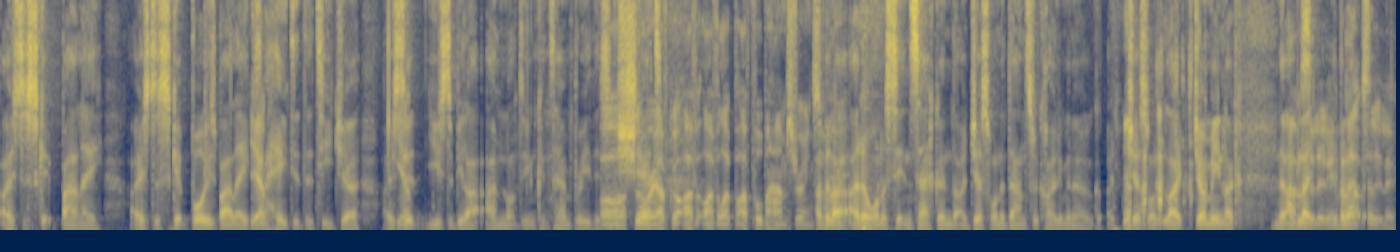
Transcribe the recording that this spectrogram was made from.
I used to skip ballet. I used to skip boys ballet because Yep. I hated the teacher. I used Yep. to used to be like, I'm not doing contemporary. This Oh, is shit. sorry, I've got, I've, I've, like, I've pulled my hamstrings. I'd be like, I don't want to sit in second. I just want to dance with Kylie Minogue. I just want, like, do you know what I mean? Like, no, like- Absolutely, like, absolutely.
